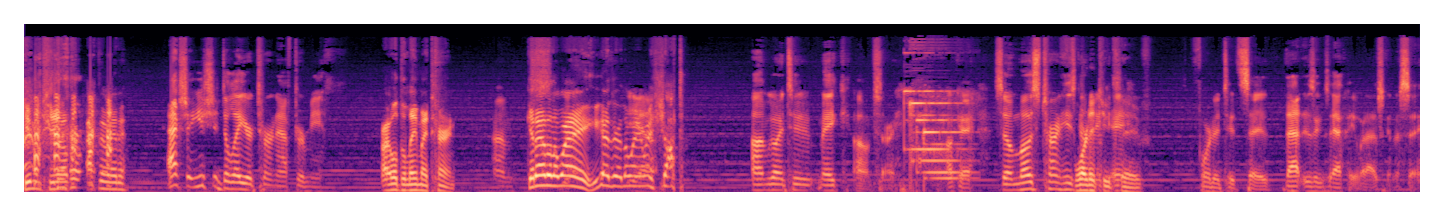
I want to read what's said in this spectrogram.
Human shield activated. Actually, you should delay your turn after me. I will delay my turn. Um, Get out of the way! You guys are in the way of my shot. I'm going to make. Oh, I'm sorry. Okay, so most turn he's going to Fortitude make a save. fortitude save. That is exactly what I was going to say.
